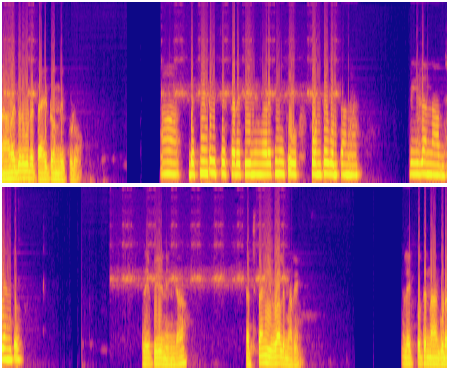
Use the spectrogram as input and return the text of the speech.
నా దగ్గర కూడా టైట్ ఉంది ఇప్పుడు. డెఫినెట్గా ఇచ్చేస్తా రేపు ఈవినింగ్ వరకు నీకు ఫోన్పే కొడతా అన్న. ప్లీజ్ అన్న అర్జెంట్. రేపు ఈవినింగా? ఖచ్చితంగా ఇవ్వాలి మరి. లేకపోతే నాకు కూడా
